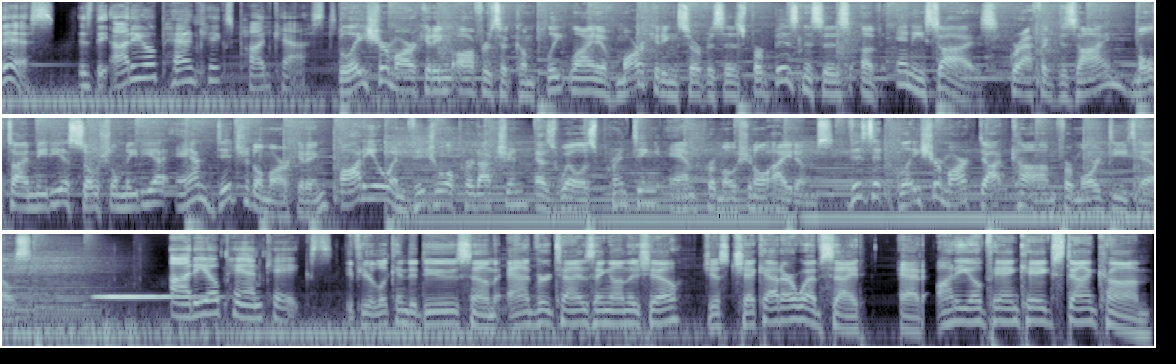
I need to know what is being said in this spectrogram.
This is the Audio Pancakes Podcast. Glacier Marketing offers a complete line of marketing services for businesses of any size graphic design, multimedia, social media, and digital marketing, audio and visual production, as well as printing and promotional items. Visit glaciermark.com for more details. Audio Pancakes. If you're looking to do some advertising on the show, just check out our website at audiopancakes.com.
